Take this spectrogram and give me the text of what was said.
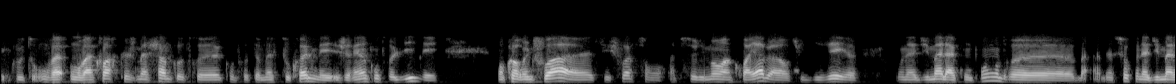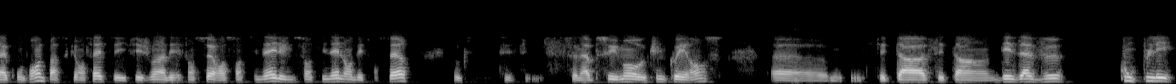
Écoute, on va on va croire que je m'acharne contre contre Thomas Tuchel, mais j'ai rien contre lui. Mais encore une fois, euh, ses choix sont absolument incroyables. Alors tu disais on a du mal à comprendre. Euh, bah, bien sûr qu'on a du mal à comprendre parce qu'en fait, il fait jouer un défenseur en sentinelle et une sentinelle en défenseur. Donc, ça n'a absolument aucune cohérence. Euh, c'est un, désaveu complet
